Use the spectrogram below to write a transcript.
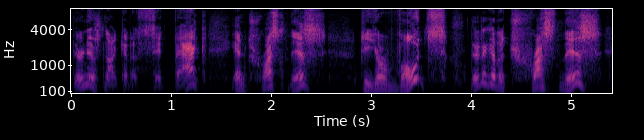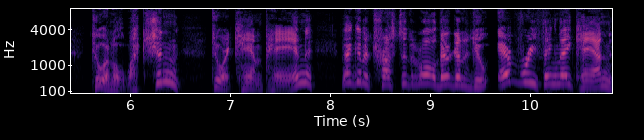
They're just not going to sit back and trust this to your votes. They're not going to trust this to an election, to a campaign. They're not going to trust it at all. They're going to do everything they can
